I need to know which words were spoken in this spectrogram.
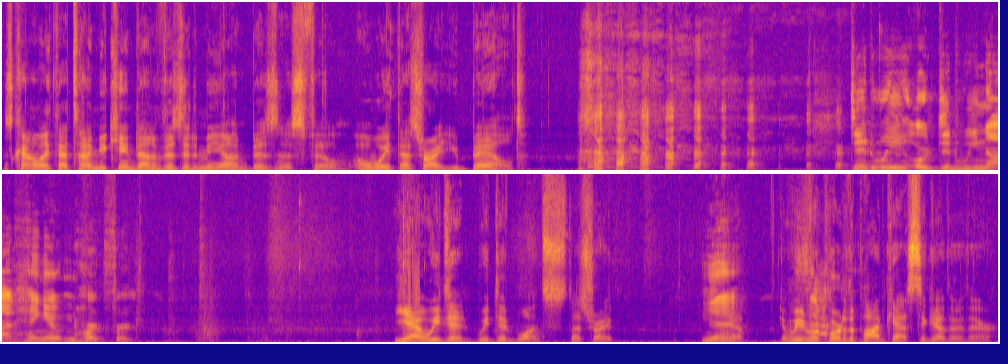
It's kind of like that time you came down and visited me on business, Phil. Oh, wait, that's right. You bailed. Did we or did we not hang out in Hartford? Yeah, we did. We did once. That's right. Yeah, Yep. And we exactly. recorded the podcast together there.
